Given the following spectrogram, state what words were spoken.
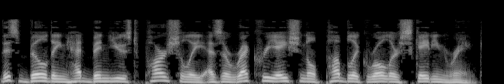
this building had been used partially as a recreational public roller skating rink.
